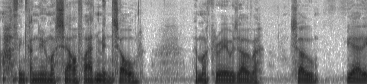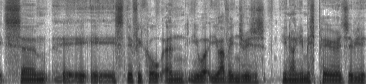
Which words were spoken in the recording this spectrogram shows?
I think I knew myself. I hadn't been told that my career was over. So yeah, it's um, it, it's difficult, and you you have injuries. You know, you miss periods of your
